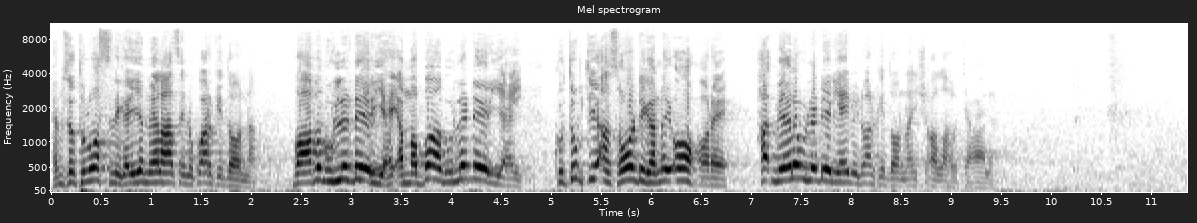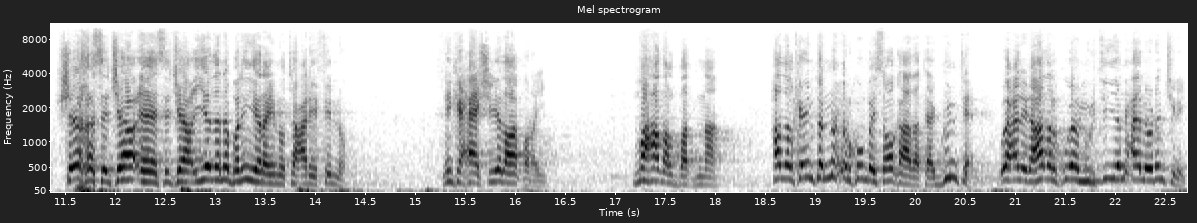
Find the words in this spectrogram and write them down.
Hamsatulwasliga iyo meelahaasaynu ku arki doonaa baababuu la dheer yahay ama baabuu la dheer yahay. Kutubtii aan soo dhiganay oo hore meelo uu la dheer yahay baynu arki doonaa insha allahu tacaala sheekha sajaa sajaaciyadana balin yaraynu tacriifino. Ninka xaashiyadaa qoray. Ma hadal badna hadalka inta nuxurkuun bay soo qaadataa gunta. Waxaa la yidhaha hadalku waa murti iyo maxaa la jiray?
